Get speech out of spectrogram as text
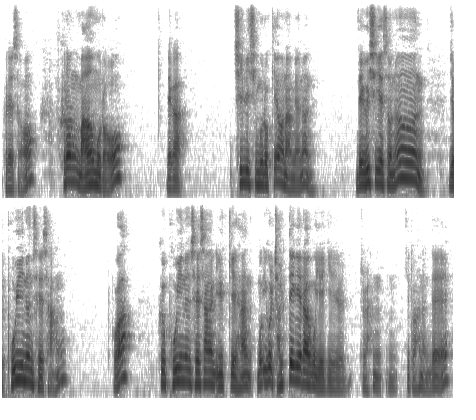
그래서 그런 마음으로 내가 진리심으로 깨어나면은 내 의식에서는 이제 보이는 세상과 그 보이는 세상을 읽게 한 뭐 이걸 절대계라고 얘기를 하기도 하는데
